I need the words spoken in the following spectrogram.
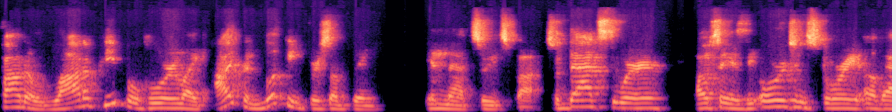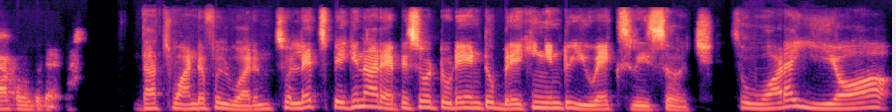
found a lot of people who are like, I've been looking for something in that sweet spot. So that's where I would say is the origin story of Apple and Banana. That's wonderful, Varun. So let's begin our episode today into breaking into UX research. So, what are your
